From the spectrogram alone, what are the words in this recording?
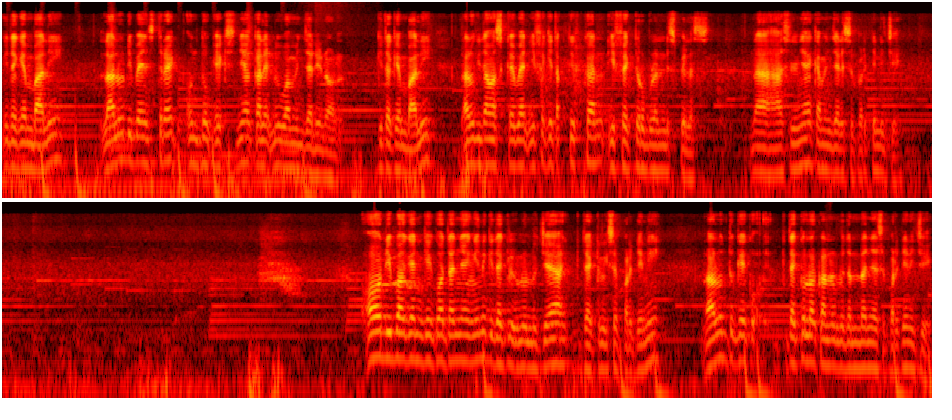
Kita kembali lalu di bench track untuk X nya kalian ubah menjadi 0 kita kembali. Lalu kita masuk ke band effect kita aktifkan efek turbulent display nah hasilnya akan menjadi seperti ini cuy oh di bagian kekuatannya yang ini kita klik dulu ya. Kita klik seperti ini. Lalu untuk kita keluarkan dulu tandanya seperti ini cuy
